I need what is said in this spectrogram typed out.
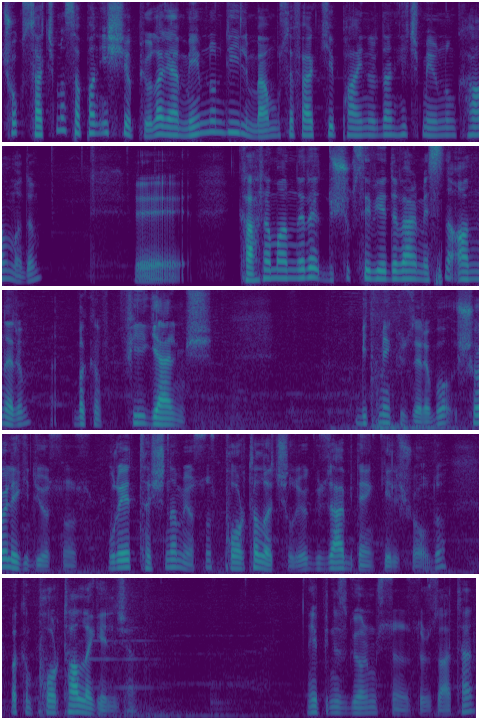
Çok saçma sapan iş yapıyorlar. Yani memnun değilim. Ben bu seferki Pioneer'dan hiç memnun kalmadım. Ee, kahramanları düşük seviyede vermesini anlarım. Bakın fil gelmiş. Bitmek üzere bu. Şöyle gidiyorsunuz. Buraya taşınamıyorsunuz. Portal açılıyor. Güzel bir denk geliş oldu. Bakın portalla geleceğim. Hepiniz görmüşsünüzdür zaten.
